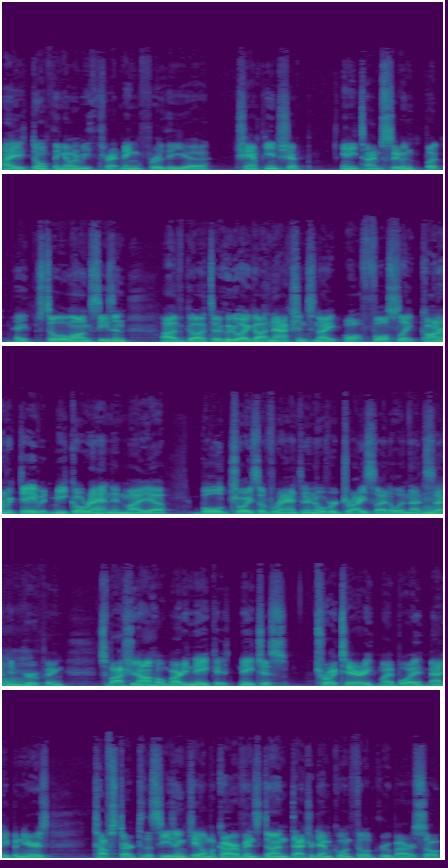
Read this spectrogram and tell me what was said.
I don't think I'm going to be threatening for the uh, championship anytime soon, but hey, still a long season. I've got uh, who do I got in action tonight? Oh, full slate: Connor McDavid, Mikko Rantanen, my uh, bold choice of Rantanen over Draisaitl in that second grouping. Sebastian Aho, Marty Necas, Troy Terry, my boy, Matty Beniers, tough start to the season. Cale Makar, Vince Dunn, Thatcher Demko, and Philipp Grubauer. So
